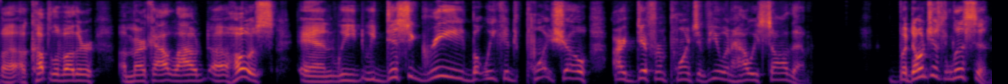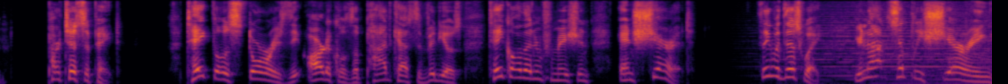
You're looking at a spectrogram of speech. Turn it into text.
uh, a couple of other America Out Loud uh, hosts, and we we disagreed, but we could point show our different points of view and how we saw them. But don't just listen; participate. Take those stories, the articles, the podcasts, the videos, take all that information and share it. Think of it this way you're not simply sharing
